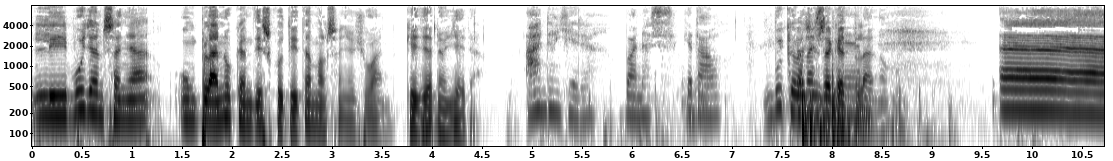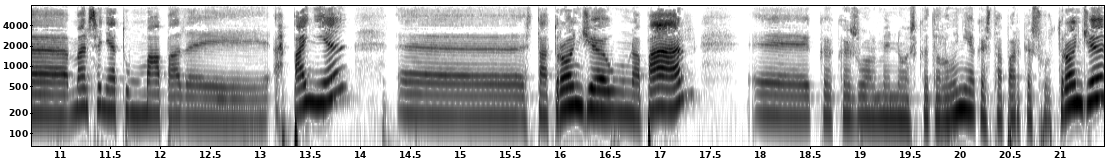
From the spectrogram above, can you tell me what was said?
li vull ensenyar un plano que hem discutit amb el senyor Joan, que ella no hi era. Ah, no hi era. Bones, què tal? Vull que vegis estem? aquest plano. Uh, M'ha ensenyat un mapa d'Espanya, uh, està taronja una part, eh, que casualment no és Catalunya, aquesta part que surt taronja,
